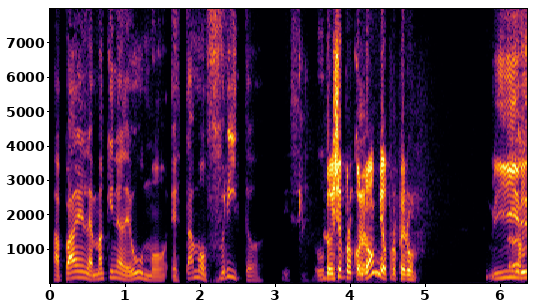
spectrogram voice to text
Apaguen la máquina de humo, estamos fritos. Dice. ¿Lo hice por Colombia o por Perú? Mire,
